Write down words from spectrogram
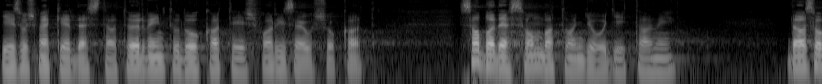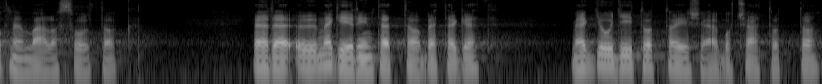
Jézus megkérdezte a törvénytudókat és farizeusokat, szabad-e szombaton gyógyítani? De azok nem válaszoltak. Erre ő megérintette a beteget, meggyógyította és elbocsátotta.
